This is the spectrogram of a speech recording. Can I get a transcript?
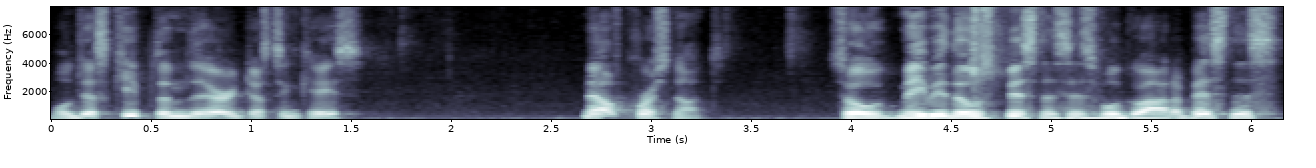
we'll just keep them there just in case. No, of course not. So maybe those businesses will go out of business,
